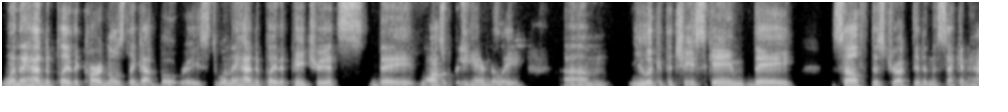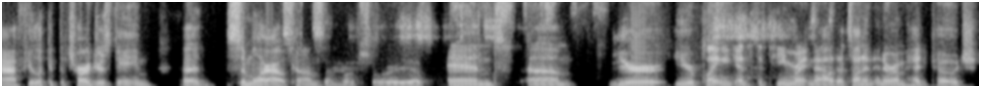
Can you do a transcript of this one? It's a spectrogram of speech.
when they had to play the Cardinals, they got boat raced. When they had to play the Patriots, they lost pretty handily. Um, you look at the Chiefs game, they self-destructed in the second half. You look at the Chargers game, a similar outcome. Similar story, yep. And um, you're you're playing against a team right now that's on an interim head coach.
